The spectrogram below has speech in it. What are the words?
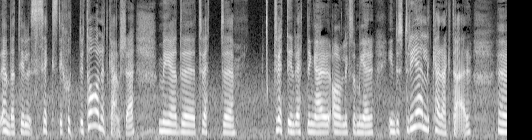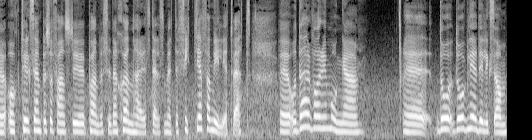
ända till 60-70-talet kanske med eh, tvätt tvättinrättningar av liksom mer industriell karaktär. Eh, och till exempel så fanns det ju på andra sidan sjön här ett ställe som hette Fittja familjetvätt. Eh, och där var det många eh, då, då blev det liksom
